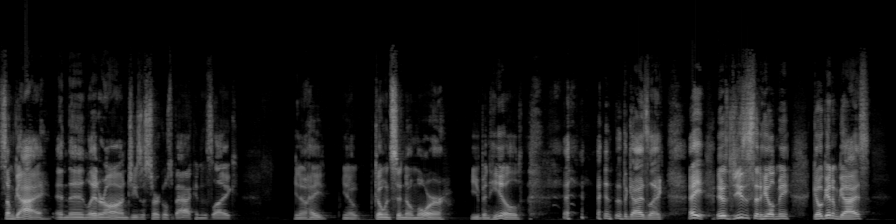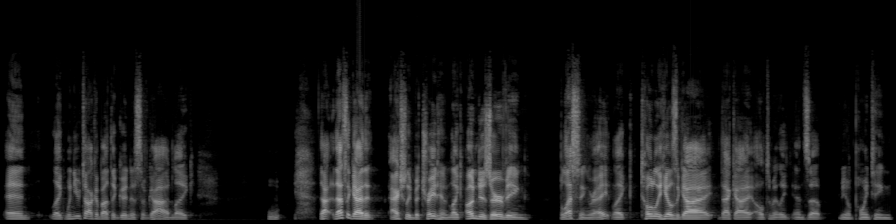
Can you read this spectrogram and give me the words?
some guy." And then later on, Jesus circles back and is like, "You know, hey, you know, go and sin no more. You've been healed." and the guy's like, "Hey, it was Jesus that healed me. Go get him, guys." And like when you talk about the goodness of God, like that that's a guy that actually betrayed him, like undeserving blessing, right? Like totally heals a guy. That guy ultimately ends up, you know, pointing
